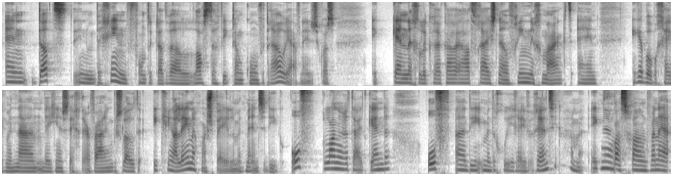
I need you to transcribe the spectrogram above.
En dat in het begin vond ik dat wel lastig wie ik dan kon vertrouwen, ja of nee. Dus ik was, ik kende gelukkig, ik had vrij snel vrienden gemaakt. En ik heb op een gegeven moment na een beetje een slechte ervaring besloten, ik ging alleen nog maar spelen met mensen die ik of langere tijd kende, of eh, die met een goede referentie kwamen. Ik Ja. was gewoon van, nou ja,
